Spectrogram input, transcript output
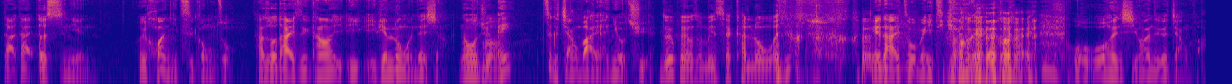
大概二十年会换一次工作。他说他也是看到一一篇论文在想，那我觉得哎、这个讲法也很有趣。你这个朋友怎么一直在看论文？因为他还做媒体。OK OK，我我很喜欢这个讲法，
